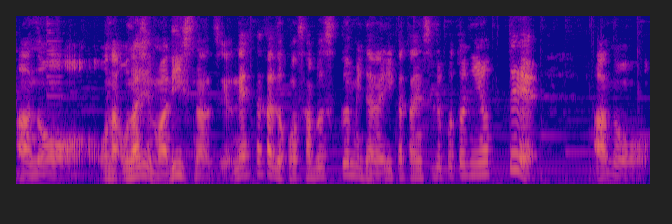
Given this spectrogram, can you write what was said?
あの、同じ、まあ、リースなんですよね。だから、このサブスクみたいな言い方にすることによって、あの、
